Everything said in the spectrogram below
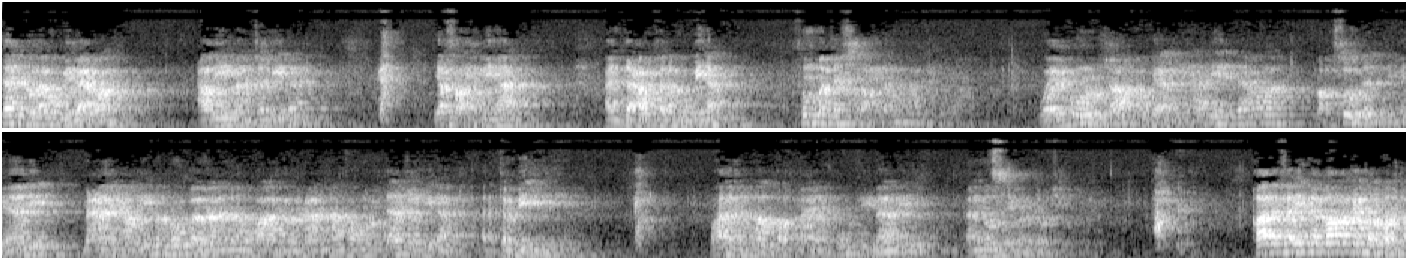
تدعو له بدعوة عظيمة جميلة يفرح بها أن دعوت له بها ثم تشرح له هذه ويكون شرحك لهذه الدعوة مقصودا لبيان معاني عظيمة ربما أنه غافل عنها أو محتاج إلى التنبيه بها. وهذا من ألطف ما يكون في باب النصح والتوجيه. قال فإن بركة الرجل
